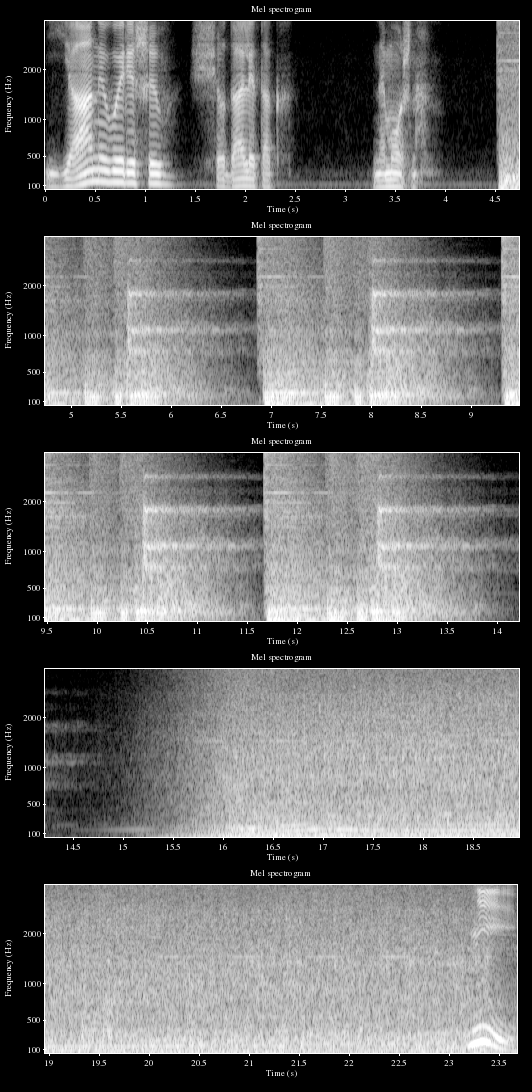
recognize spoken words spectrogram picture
я не вирішив, що далі так не можна. Ні.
